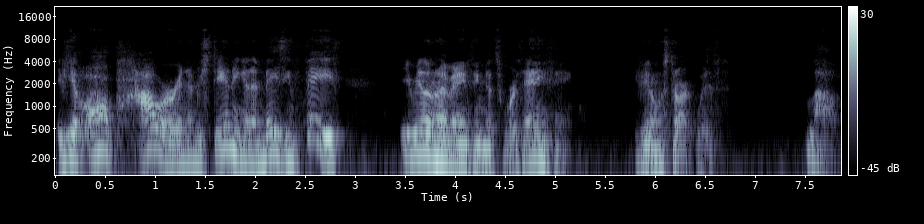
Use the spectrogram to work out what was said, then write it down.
If you have all power and understanding and amazing faith, you really don't have anything that's worth anything if you don't start with love.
